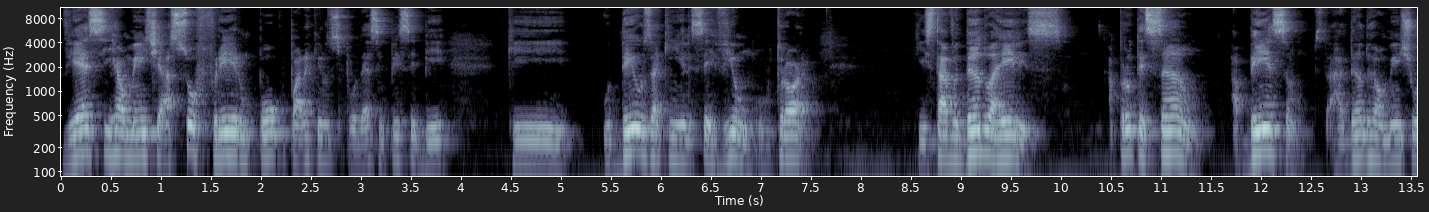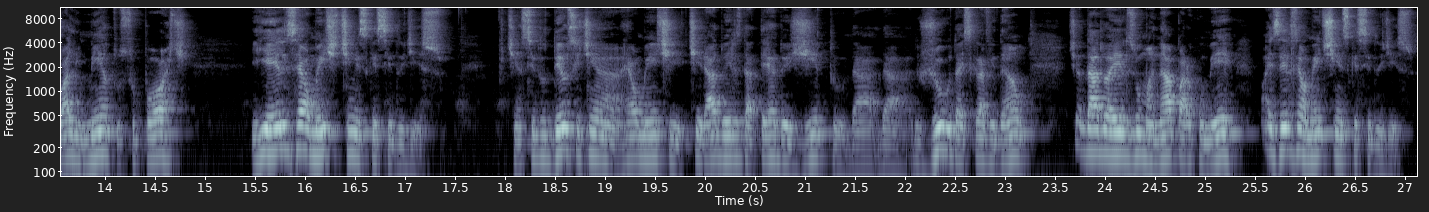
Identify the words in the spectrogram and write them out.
viessem realmente a sofrer um pouco para que eles pudessem perceber que o Deus a quem eles serviam outrora, que estava dando a eles a proteção, a bênção, estava dando realmente o alimento, o suporte, e eles realmente tinham esquecido disso. Tinha sido Deus que tinha realmente tirado eles da terra do Egito, da, da, do jugo da escravidão, tinha dado a eles o maná para comer, mas eles realmente tinham esquecido disso.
